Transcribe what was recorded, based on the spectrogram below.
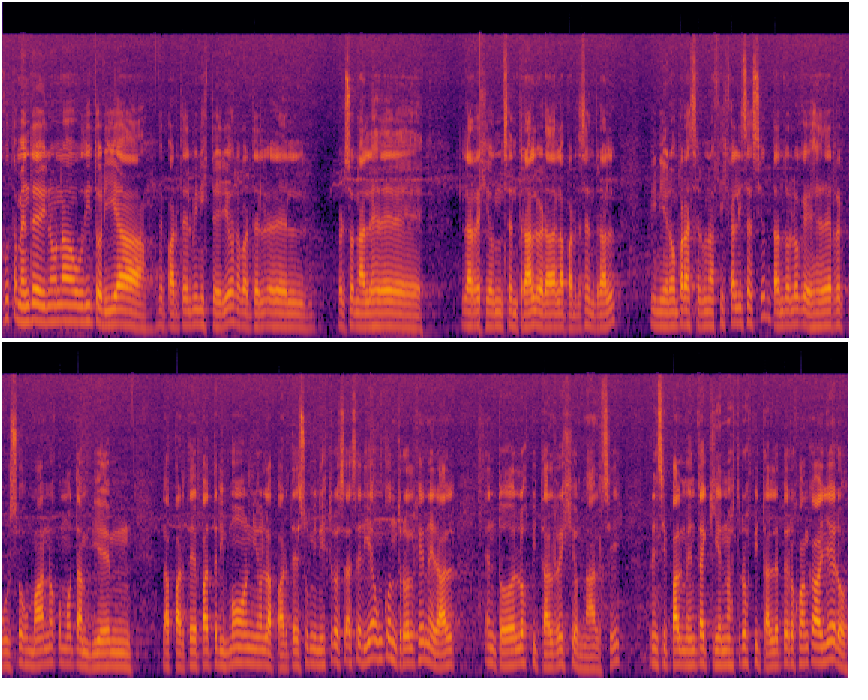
Justamente vino una auditoría de parte del ministerio, la parte del personal de la región central, ¿verdad? de la parte central, vinieron para hacer una fiscalización, tanto lo que es de recursos humanos como también la parte de patrimonio, la parte de suministro, o sea, sería un control general en todo el hospital regional, ¿sí? principalmente aquí en nuestro hospital de Pedro Juan Caballero.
